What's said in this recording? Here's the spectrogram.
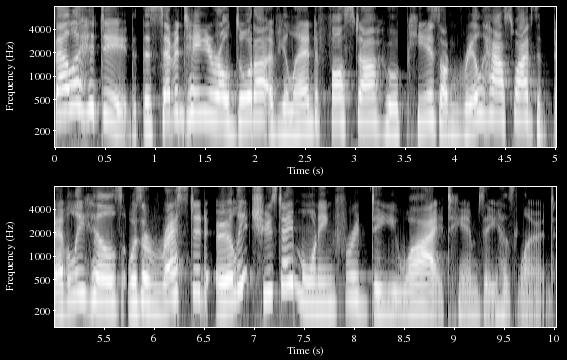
Bella Hadid, the 17 year old daughter of Yolanda Foster, who appears on Real Housewives of Beverly Hills, was arrested early Tuesday morning for a DUI, TMZ has learned.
